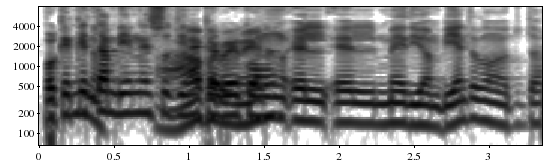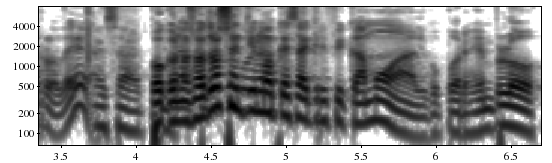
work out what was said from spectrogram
Porque es que No. también eso Ah, tiene que ver mira. con el, el medio ambiente donde tú te rodeas. Exacto. Porque La nosotros cultura. sentimos que sacrificamos algo. Por ejemplo,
